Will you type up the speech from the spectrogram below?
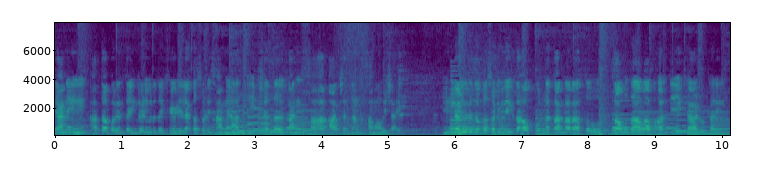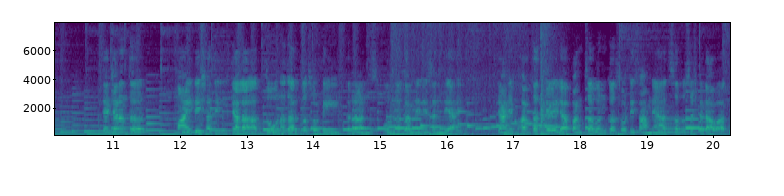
त्याने आतापर्यंत इंग्लंड विरुद्ध खेळलेल्या कसोटी सामन्यात एक शतक आणि सहा आठ शतकांचा समावेश आहे. इंग्लंड विरुद्ध कसोटीमध्ये एक धाव पूर्ण करणारा तो चौदावा भारतीय खेळाडू ठरेल. त्याच्यानंतर मायदेशातील त्याला दोन हजार कसोटी रन्स पूर्ण करण्याची संधी आहे. त्याने भारतात खेळलेल्या पंचावन्न कसोटी सामन्यात सदुसष्ट डावात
